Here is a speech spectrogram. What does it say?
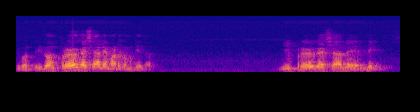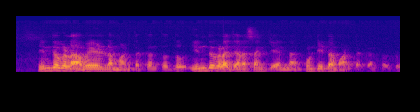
ಇವತ್ತು ಇದೊಂದು ಪ್ರಯೋಗಶಾಲೆ ಮಾಡ್ಕೊಂಬಿಟ್ಟಿದ್ದಾರೆ ಈ ಪ್ರಯೋಗಶಾಲೆಯಲ್ಲಿ ಹಿಂದೂಗಳ ಅವಹೇಳನ ಮಾಡ್ತಕ್ಕಂಥದ್ದು, ಹಿಂದೂಗಳ ಜನಸಂಖ್ಯೆಯನ್ನು ಕುಂಠಿತ ಮಾಡ್ತಕ್ಕಂಥದ್ದು,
